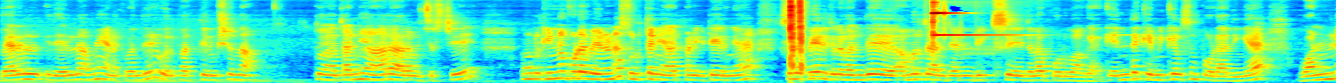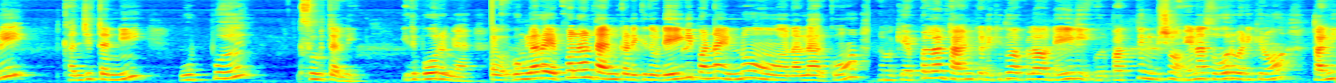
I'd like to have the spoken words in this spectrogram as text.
விரல் இது எல்லாமே எனக்கு வந்து ஒரு பத்து நிமிஷம்தான் து- தண்ணி ஆற ஆரம்பிச்சிருச்சு. உங்களுக்கு இன்னும் கூட வேணும்னா சுடு தண்ணி ஆட் பண்ணிக்கிட்டே இருங்க. சில பேர் இதில் வந்து அமிர்தாஞ்சன் விக்ஸு இதெல்லாம் போடுவாங்க. எந்த கெமிக்கல்ஸும் போடாதீங்க. ஒன்லி கஞ்சி தண்ணி உப்பு சுடு தண்ணி. இது போருங்க. உங்களால் எப்போல்லாம் டைம் கிடைக்குதோ டெய்லி பண்ணால் இன்னும் நல்லாயிருக்கும் நமக்கு எப்போல்லாம் டைம் கிடைக்குதோ அப்போல்லாம் டெய்லி ஒரு பத்து நிமிஷம். ஏன்னா சோறு வடிக்கிறோம். தண்ணி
